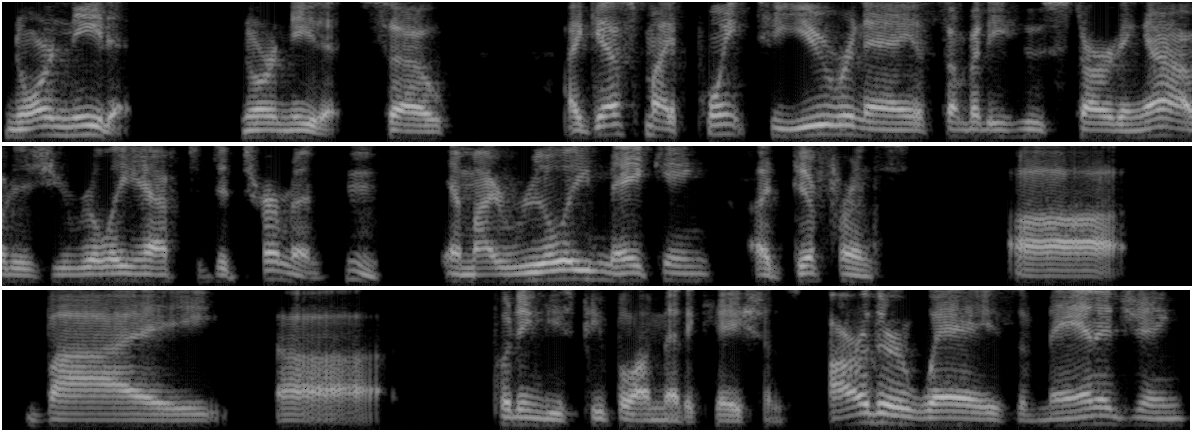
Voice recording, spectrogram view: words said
nor need it, nor need it. So I guess my point to you, Renee, as somebody who's starting out, is you really have to determine hmm, am I really making a difference uh, by uh, putting these people on medications? Are there ways of managing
